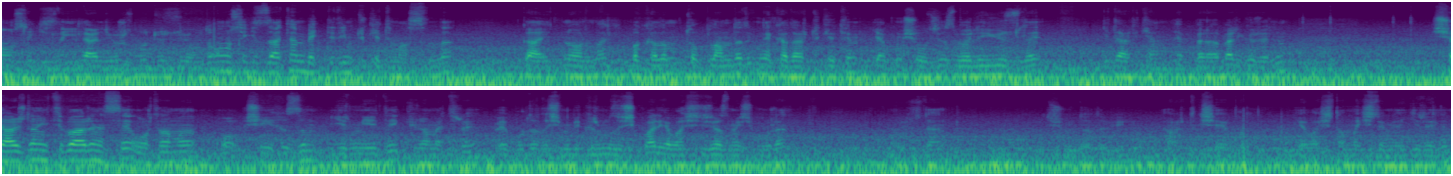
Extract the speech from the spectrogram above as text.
18 ile ilerliyoruz bu düz yolda. 18 zaten beklediğim tüketim aslında. Gayet normal. Bakalım toplamda ne kadar tüketim yapmış olacağız. Böyle 100 ile giderken hep beraber görelim. Şarjdan itibaren ise ortalama o şey hızım 27 kilometre ve burada da şimdi bir kırmızı ışık var. Yavaşlayacağız mecburen. Yüzden şurada da bir artık şey yapalım. Yavaşlama işlemine girelim.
